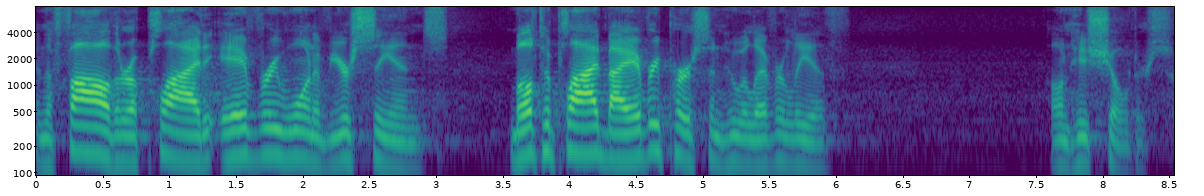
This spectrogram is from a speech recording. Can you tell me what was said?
and the Father applied every one of your sins, multiplied by every person who will ever live, on his shoulders.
